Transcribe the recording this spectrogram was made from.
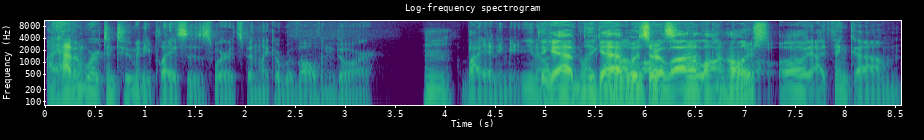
I haven't worked in too many places where it's been like a revolving door Hmm. by any means. You know, The what I Gab- mean? the Gab, was there a lot of long haulers? Oh, yeah, I think um,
